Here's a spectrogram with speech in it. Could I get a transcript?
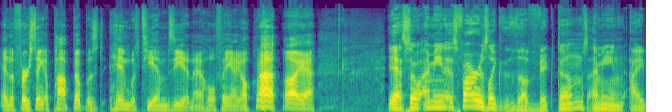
And the first thing that popped up was him with TMZ and that whole thing. I go, ah, oh yeah, Yeah, so I mean, as far as like the victims, I mean, I,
